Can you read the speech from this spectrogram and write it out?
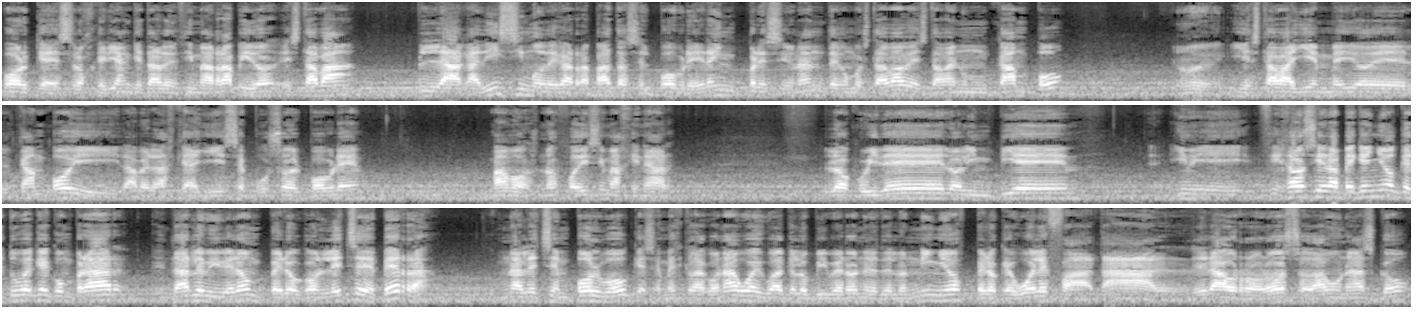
porque se los querían quitar de encima rápido. Estaba plagadísimo de garrapatas el pobre, era impresionante como estaba, estaba en un campo y estaba allí en medio del campo y la verdad es que allí se puso el pobre, vamos, no os podéis imaginar. Lo cuidé, lo limpié y fijaos si era pequeño que tuve que comprar, darle biberón, pero con leche de perra. Una leche en polvo que se mezcla con agua, igual que los biberones de los niños, pero que huele fatal. Era horroroso, daba un asco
